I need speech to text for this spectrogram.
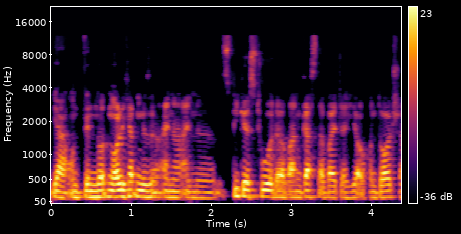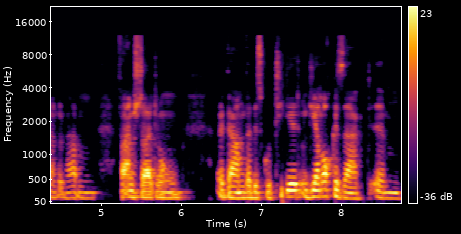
ja, und wenn neulich hatten wir eine, eine Speakers-Tour, da waren Gastarbeiter hier auch in Deutschland und haben Veranstaltungen äh, da haben da diskutiert und die haben auch gesagt, ähm,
